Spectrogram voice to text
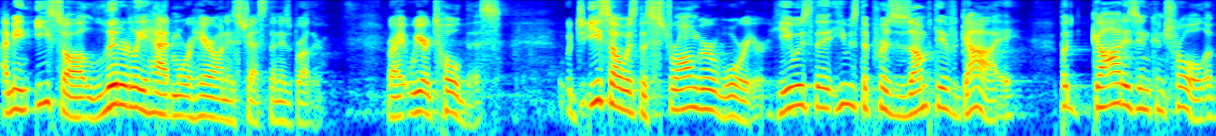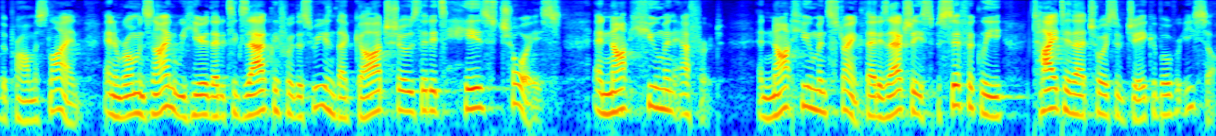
I mean, Esau literally had more hair on his chest than his brother, right? We are told this. Esau was the stronger warrior, he was the, he was the presumptive guy but God is in control of the promised line. And in Romans 9, we hear that it's exactly for this reason that God shows that it's His choice and not human effort and not human strength that is actually specifically tied to that choice of Jacob over Esau.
